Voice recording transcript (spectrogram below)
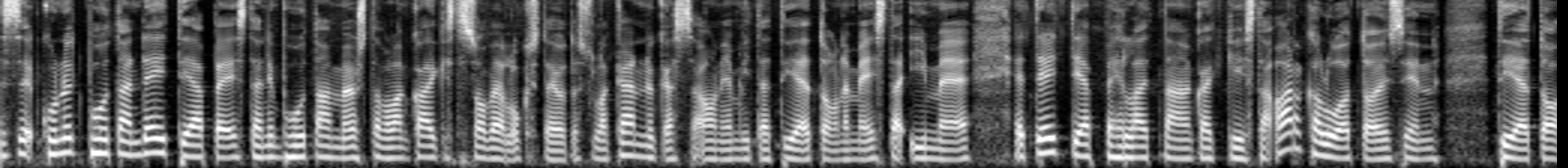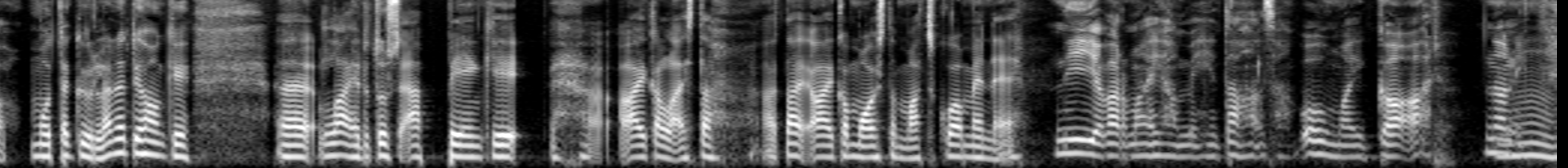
se, kun nyt puhutaan deittiäpeistä, niin puhutaan myös tavallaan kaikista sovelluksista, joita sulla kännykässä on ja mitä tietoa ne meistä imee. Että deittiäppeihin laittaa kaikista arkaluotoisin tieto, mutta kyllä nyt johonkin äh, laihdutusäppiinkin aikalaista tai aikamoista matskua menee. Niin ja varmaan ihan mihin tahansa. Oh my god. No niin. Mm.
